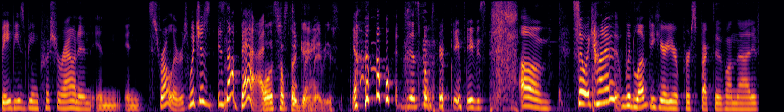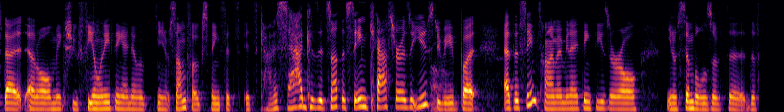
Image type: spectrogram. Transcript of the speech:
babies being pushed around in, in, in strollers, which is, is not bad. Well, let's hope they're gay different. babies. Just hope they're gay babies. Um, so I kind of would love to hear your perspective on that. If that at all makes you feel anything, I know you know some folks thinks it's it's kind of sad because it's not the same Castro as it used to be. But at the same time, I mean, I think these are all you know symbols of the the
